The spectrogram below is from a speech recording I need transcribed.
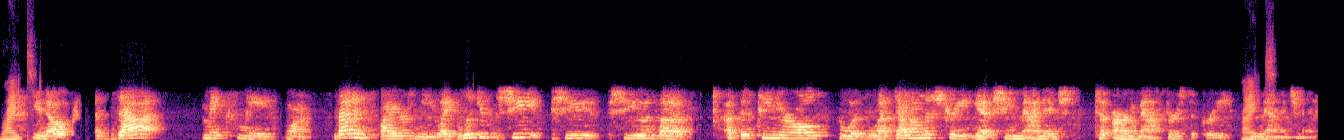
Right. you know, that makes me want that inspires me. Like look at she she she was a a 15 year old who was left out on the street, yet she managed to earn a master's degree right. in management.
